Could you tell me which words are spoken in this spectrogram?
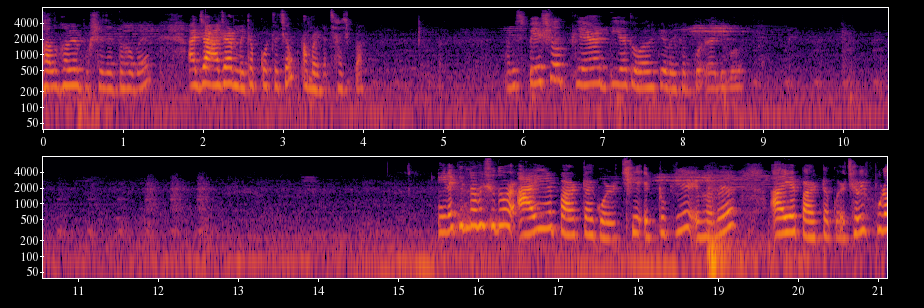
ভালোভাবে বসে যেতে হবে। আর যা যা মেকআপ করতে চাও, আমার কাছে আসবা। আমি স্পেশাল কেয়ার দিয়ে তোমাকে মেকআপ করে দিব। এটা কিন্তু আমি শুধু আই আইয়ের পার্টটা করেছি, একটু কি এভাবে আইয়ের পার্টটা করেছি। আমি পুরো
